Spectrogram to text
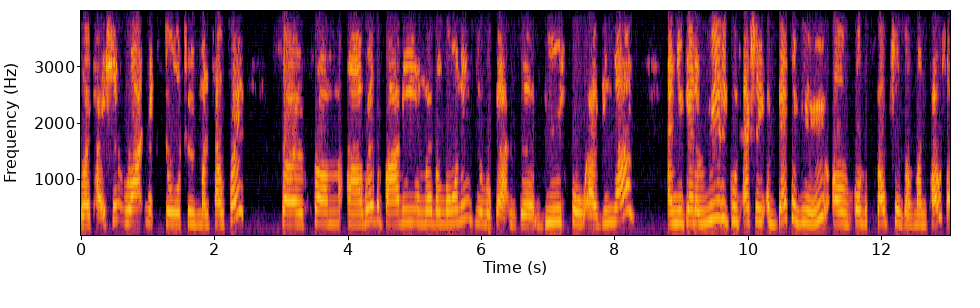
location right next door to Montalto. So from uh, where the Barbie and where the lawn is, you'll look out into beautiful uh, vineyards and you get a really good, actually a better view of all the sculptures of Montalto.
